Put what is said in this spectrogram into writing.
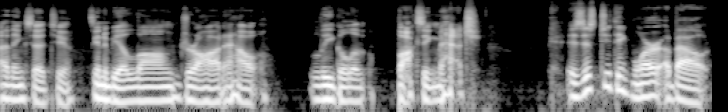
I think so too. It's going to be a long, drawn out legal boxing match. Is this, do you think, more about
